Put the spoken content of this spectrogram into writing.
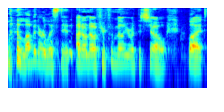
Love It or List It. I don't know if you're familiar with the show, but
